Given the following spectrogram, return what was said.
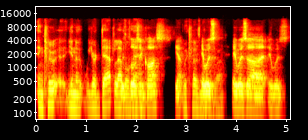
include you know your debt level with closing then, costs. Yeah, with closing. It was well. it was uh it was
